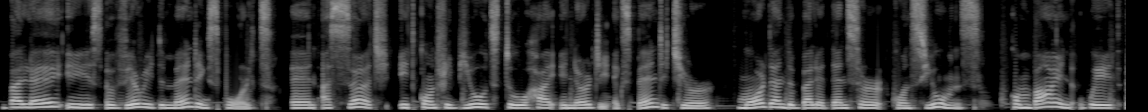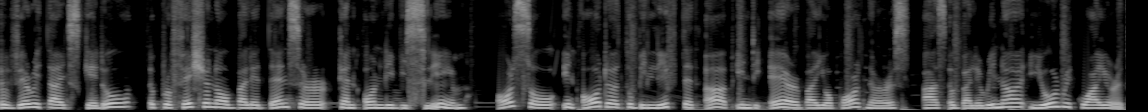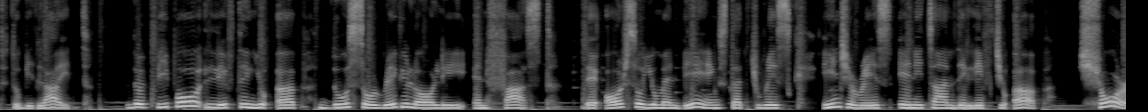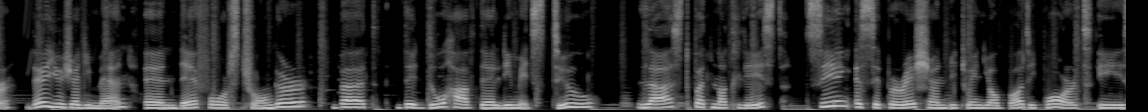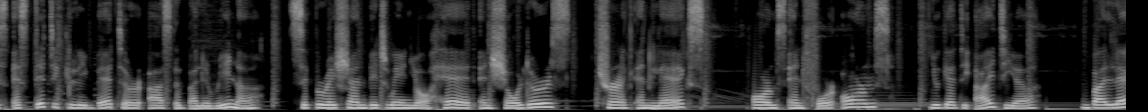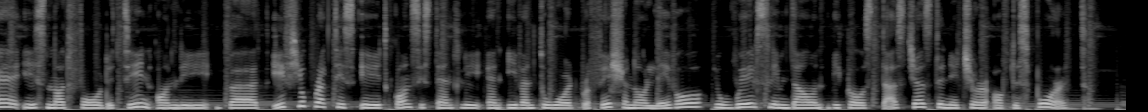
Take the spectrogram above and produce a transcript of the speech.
Ballet is a very demanding sport and as such, it contributes to high energy expenditure more than the ballet dancer consumes. Combined with a very tight schedule, a professional ballet dancer can only be slim. Also, in order to be lifted up in the air by your partners, as a ballerina, you're required to be light. The people lifting you up do so regularly and fast. They're also human beings that risk injuries anytime they lift you up. Sure, they're usually men and therefore stronger, but they do have their limits too. Last but not least, seeing a separation between your body parts is aesthetically better as a ballerina. Separation between your head and shoulders, trunk and legs, arms and forearms. You get the idea. Ballet is not for the teen only, but if you practice it consistently and even toward professional level, you will slim down because that's just the nature of the sport.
